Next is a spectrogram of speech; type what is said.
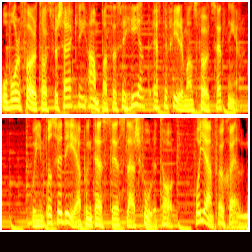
och vår företagsförsäkring anpassar sig helt efter firmans förutsättningar. Gå in på swedea.se företag och jämför själv.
